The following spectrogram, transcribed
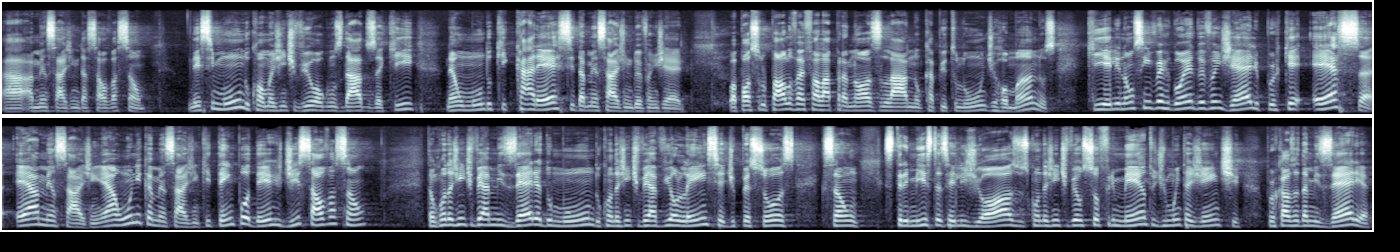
a, a mensagem da salvação. Nesse mundo, como a gente viu alguns dados aqui, né, um mundo que carece da mensagem do Evangelho. O apóstolo Paulo vai falar para nós lá no capítulo 1 de Romanos que ele não se envergonha do Evangelho, porque essa é a mensagem, é a única mensagem que tem poder de salvação. Então, quando a gente vê a miséria do mundo, quando a gente vê a violência de pessoas que são extremistas religiosos, quando a gente vê o sofrimento de muita gente por causa da miséria,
